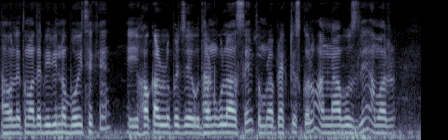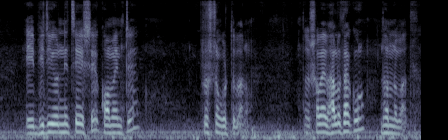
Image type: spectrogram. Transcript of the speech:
তাহলে তোমাদের বিভিন্ন বই থেকে এই হকার লোপের যে উদাহরণগুলো আছে, তোমরা প্র্যাকটিস করো। আর না বুঝলে আমার এই ভিডিওর নিচে এসে কমেন্টে প্রশ্ন করতে পারো। তো সবাই ভালো থাকো। ধন্যবাদ।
